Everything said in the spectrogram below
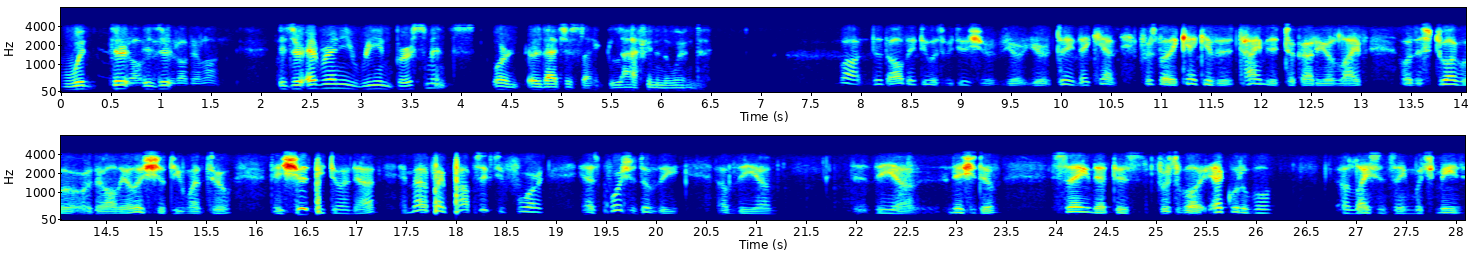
Would there all, is there it all day long. Is there ever any reimbursements, or or that's just like laughing in the wind? Well, that all they do is reduce your, your your thing. They can't. First of all, they can't give you the time it took out of your life, or the struggle, or the, all the other shit you went through. They should be doing that. As a matter of fact, Prop 64 has portions of the of the um, the, the uh, initiative saying that there's first of all equitable uh, licensing, which means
